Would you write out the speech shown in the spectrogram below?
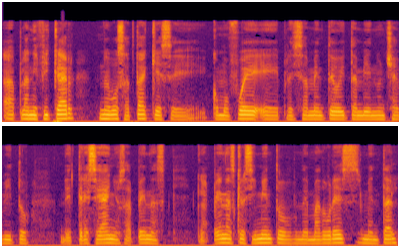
a planificar nuevos ataques eh, como fue precisamente hoy también un chavito de 13 años apenas apenas crecimiento de madurez mental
